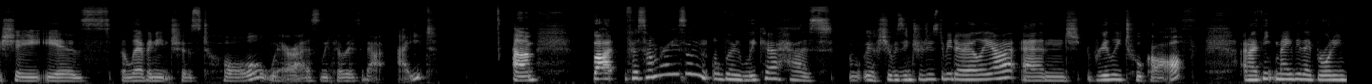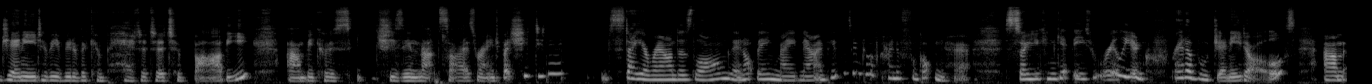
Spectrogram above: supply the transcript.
she is 11 inches tall, whereas Licca is about eight. Um, but for some reason, although Licca has, she was introduced a bit earlier and really took off. And I think maybe they brought in Jenny to be a bit of a competitor to Barbie um, because she's in that size range. But she didn't stay around as long. They're not being made now, and people seem to have kind of forgotten her. So you can get these really incredible Jenny dolls um,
